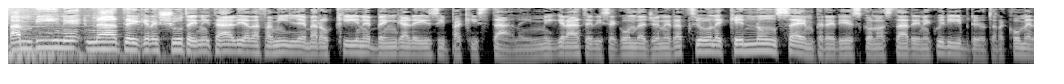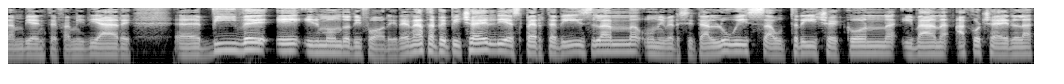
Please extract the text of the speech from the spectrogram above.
Bambine nate e cresciute in Italia da famiglie marocchine, bengalesi, pakistane, immigrate di seconda generazione che non sempre riescono a stare in equilibrio tra come l'ambiente familiare eh, vive e il mondo di fuori. Renata Pepicelli, esperta di Islam, Università Luis, autrice con Ivana Acocella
